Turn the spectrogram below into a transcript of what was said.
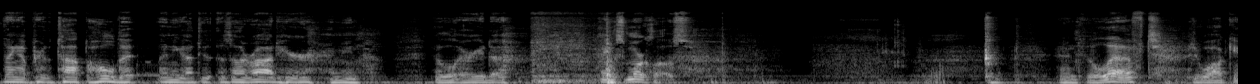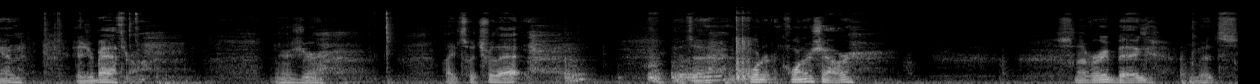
thing up here at the top to hold it. Then you got this other rod here. I mean, a little area to hang some more clothes. And to the left, as you walk in, is your bathroom. There's your light switch for that. It's a corner, corner shower. Not very big, but it's,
